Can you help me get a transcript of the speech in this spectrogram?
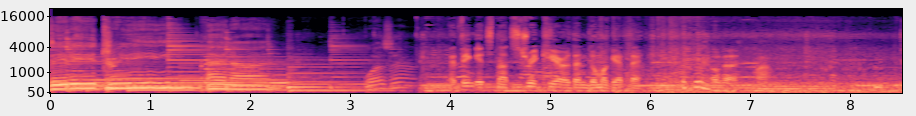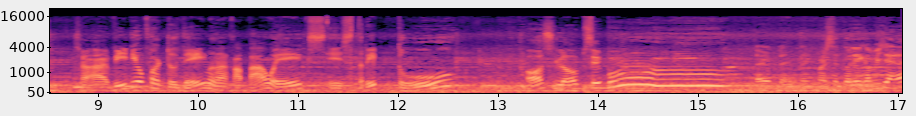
city dream and I was a I think it's not strict here than Dumaguete. Okay. Wow. So our video for today mga kapawiks is trip to Oslo, Cebu. 10% ulit kami siya.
